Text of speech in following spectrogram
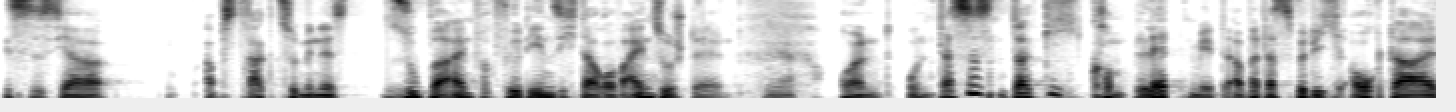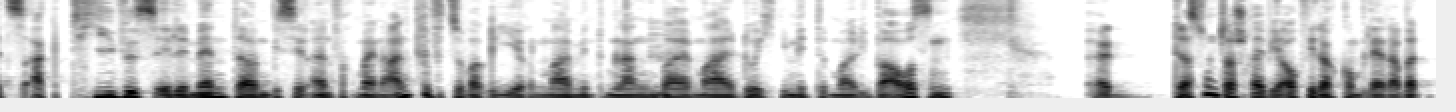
ist es ja abstrakt zumindest super einfach für den, sich darauf einzustellen. Ja. Und, und das ist, da gehe ich komplett mit, aber das würde ich auch da als aktives Element da ein bisschen einfach meine Angriff zu variieren, mal mit dem langen mhm. Ball, mal durch die Mitte, mal über außen. Äh, das unterschreibe ich auch wieder komplett, aber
